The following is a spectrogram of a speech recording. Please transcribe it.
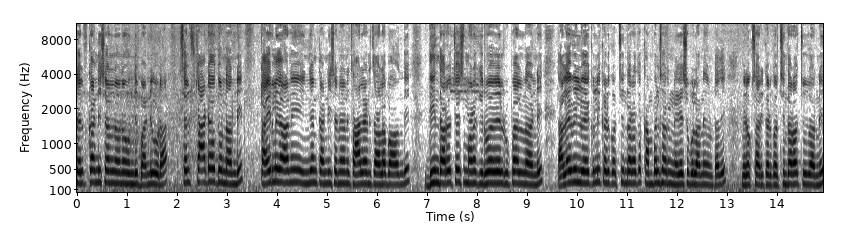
సెల్ఫ్ కండిషన్లోనే ఉంది బండి కూడా. సెల్ఫ్ స్టార్ట్ అవుతుందండి. టైర్లు కానీ ఇంజన్ కండిషన్ కానీ చాలా అంటే చాలా బాగుంది. దీని ధర వచ్చేసి మనకు ఇరవై వేల రూపాయలు ఉందండి. అలైవిల్ వెహికల్ ఇక్కడికి వచ్చిన తర్వాత కంపల్సరీ నెగెషియబుల్ అనేది ఉంటుంది. మీరు ఒకసారి ఇక్కడికి వచ్చిన తర్వాత చూడండి.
